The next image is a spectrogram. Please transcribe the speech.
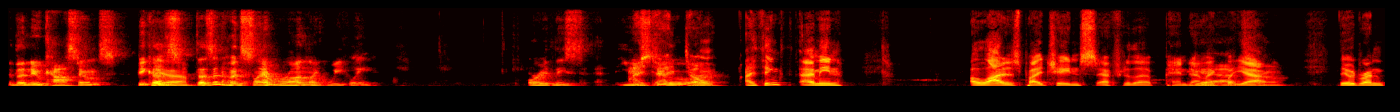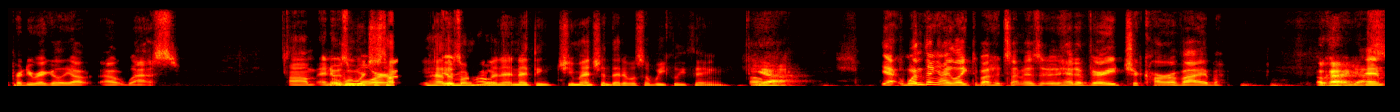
the new costumes because Yeah. doesn't Hood Slam run like weekly, or at least used I to? or- don't- I think I mean a lot has probably changed after the pandemic, but yeah, true. they would run pretty regularly out out west. Um, and it was we were more, just talking to Heather was- Monroe, and, and I think she mentioned that it was a weekly thing. oh, yeah, yeah. One thing I liked about Hood Slam is it had a very Chikara vibe, okay, yes, and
